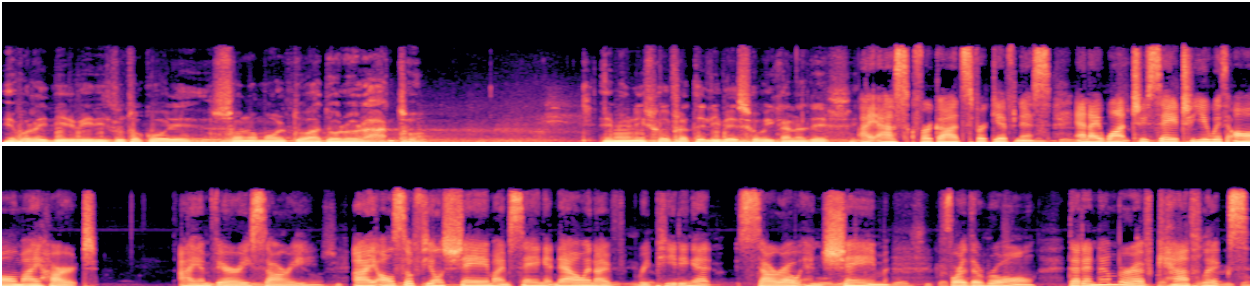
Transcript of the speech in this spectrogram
e vorrei dirvi di tutto cuore sono molto addolorato. E mi unisco ai fratelli vescovi canadesi. I ask for God's forgiveness, and I want to say to you with all my heart, I am very sorry. I also feel shame. I'm saying it now and I'm repeating it sorrow and shame for the role that a number of Catholics,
